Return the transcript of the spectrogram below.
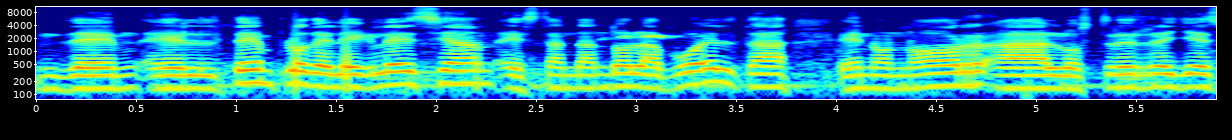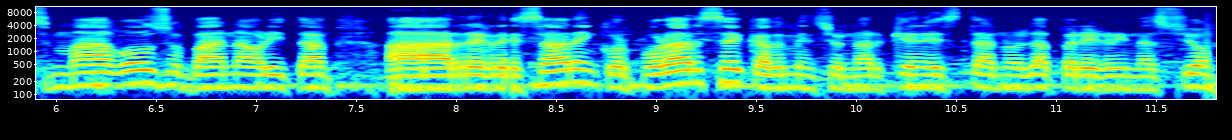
del templo de la iglesia, están dando la vuelta en honor a los tres reyes magos, van ahorita a regresar, a incorporarse, cabe mencionar que esta no es la peregrinación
